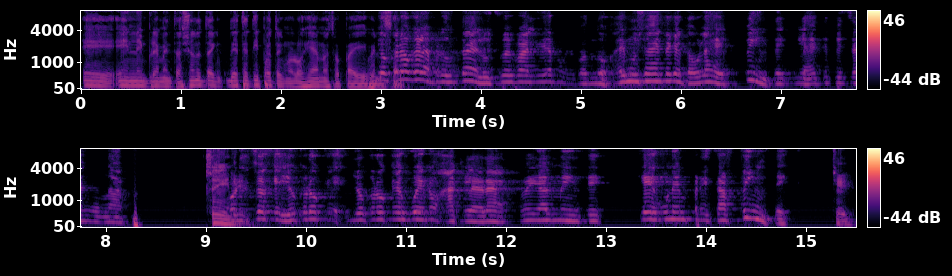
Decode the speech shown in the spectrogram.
eh, en la implementación de, este tipo de tecnología en nuestro país? Yo creo que la pregunta de Lucho es válida porque cuando hay mucha gente que tú hablas de fintech, la gente piensa en un app. Sí. Por eso es que yo creo que yo creo que es bueno aclarar realmente que es una empresa fintech. Sí.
